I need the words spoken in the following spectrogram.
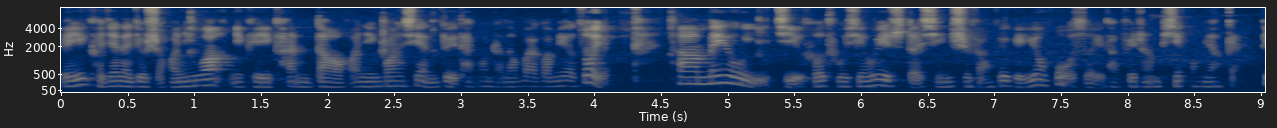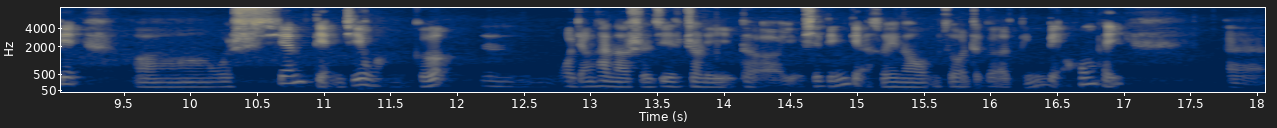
唯一可见的就是环境光。你可以看到环境光线对太空船的外观没有作用，它没有以几何图形位置的形式反馈给用户，所以它非常平。我们要改变。嗯，我先点击网格，嗯，我将看到实际这里的有些顶点，所以呢，我们做这个顶点烘焙。呃，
